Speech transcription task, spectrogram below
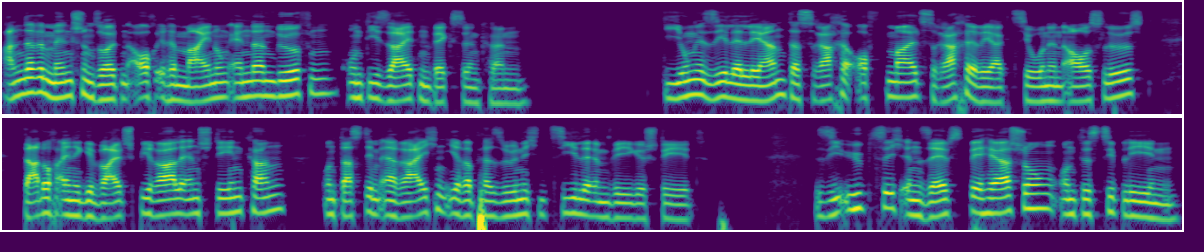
Andere Menschen sollten auch ihre Meinung ändern dürfen und die Seiten wechseln können. Die junge Seele lernt, dass Rache oftmals Rachereaktionen auslöst, dadurch eine Gewaltspirale entstehen kann und dass dem Erreichen ihrer persönlichen Ziele im Wege steht. Sie übt sich in Selbstbeherrschung und Disziplin.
